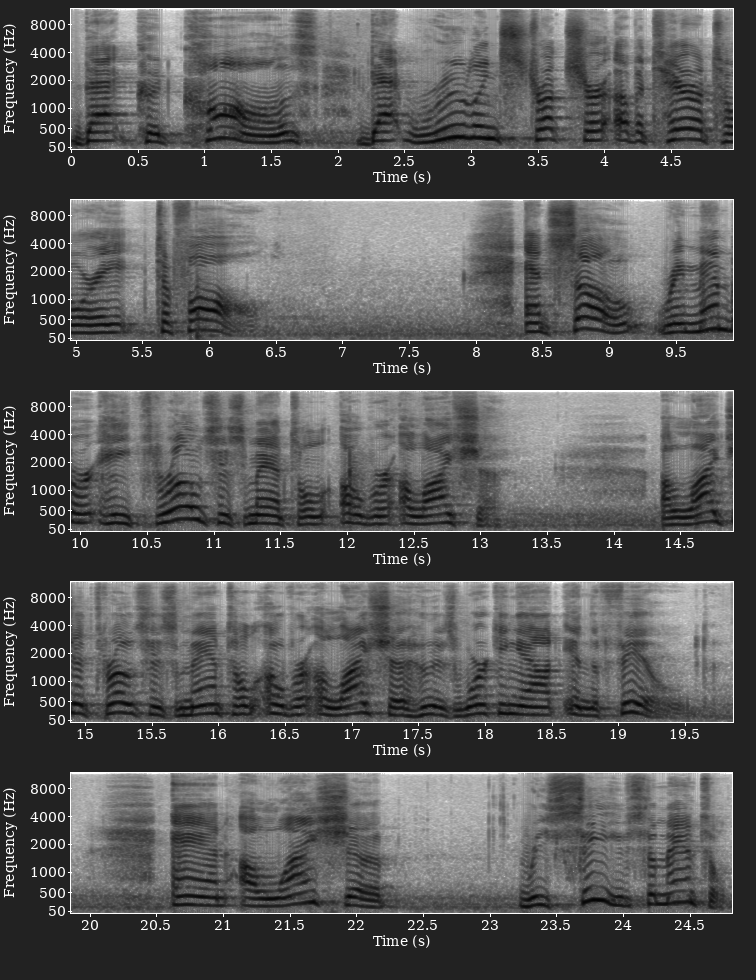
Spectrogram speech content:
that could cause that ruling structure of a territory to fall. And so, remember, he throws his mantle over Elisha. Elijah throws his mantle over Elisha, who is working out in the field. And Elisha receives the mantle.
